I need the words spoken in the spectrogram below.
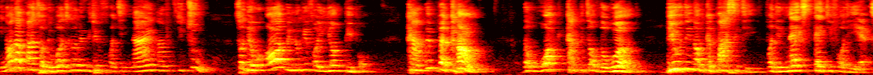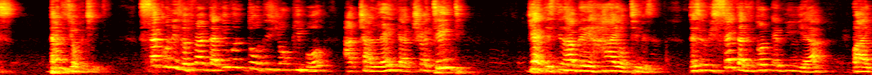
In other parts of the world, it's going to be between 49 and 52. So they will all be looking for young people. Can we become the work capital of the world, building up capacity for the next 30, 40 years? That is the opportunity. Second is the fact that even though these young people are challenged, they are threatened, yet they still have very high optimism. There's a research that is done every year by,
